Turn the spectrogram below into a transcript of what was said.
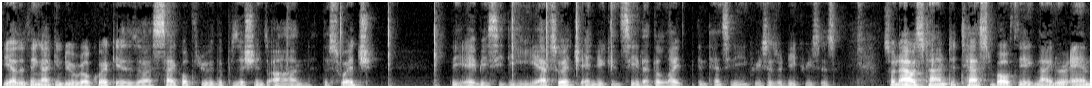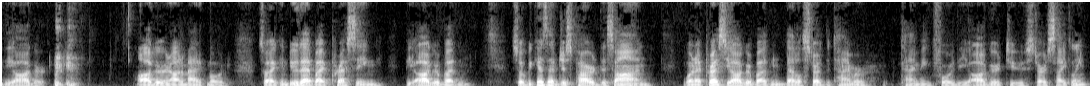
The other thing I can do real quick is uh, cycle through the positions on the switch the A, B, C, D, E, F switch and you can see that the light intensity increases or decreases so now it's time to test both the igniter and the auger, auger in automatic mode. So I can do that by pressing the auger button. So because I've just powered this on, when I press the auger button, that'll start the timer timing for the auger to start cycling.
